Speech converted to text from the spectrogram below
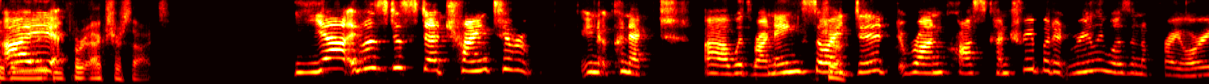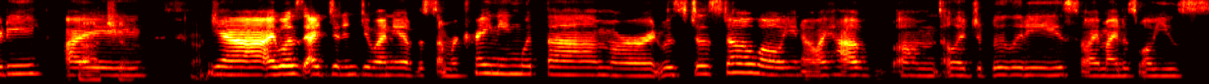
than I, maybe for exercise. yeah it was just uh, trying to you know connect uh, with running so Sure. i did run cross country but it really wasn't a priority i Gotcha. Yeah i was i didn't do any of the summer training with them or it was just oh well you know i have um, eligibility so i might as well use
